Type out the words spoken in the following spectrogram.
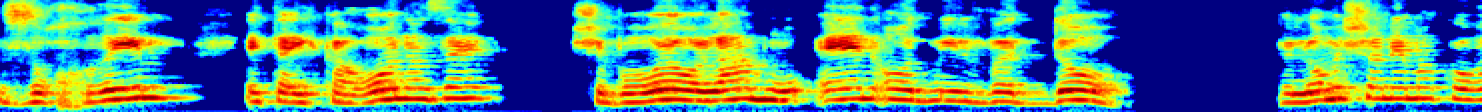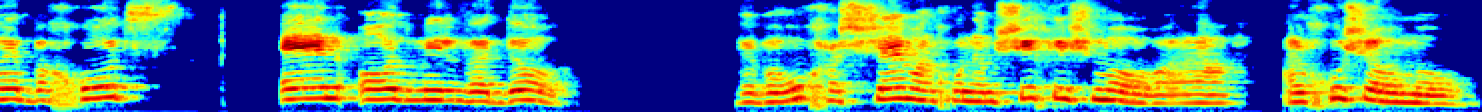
זוכרים את העיקרון הזה שבורא עולם הוא אין עוד מלבדו ולא משנה מה קורה בחוץ אין עוד מלבדו. וברוך השם אנחנו נמשיך לשמור על, על חוש ההומור.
